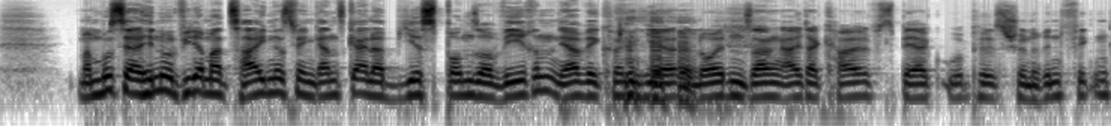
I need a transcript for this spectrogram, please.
man muss ja hin und wieder mal zeigen, dass wir ein ganz geiler Biersponsor wären. Ja, wir können hier Leuten sagen, alter Karlsberg, Urpilz, schön rinficken.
